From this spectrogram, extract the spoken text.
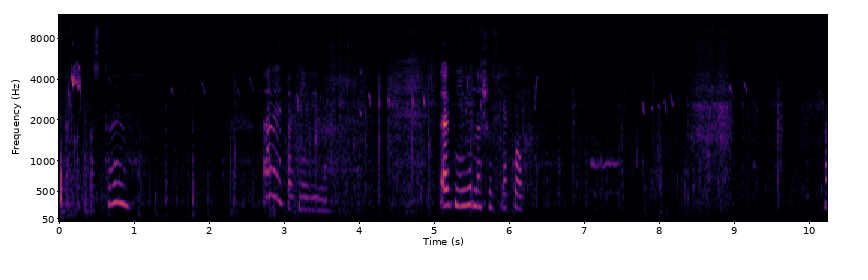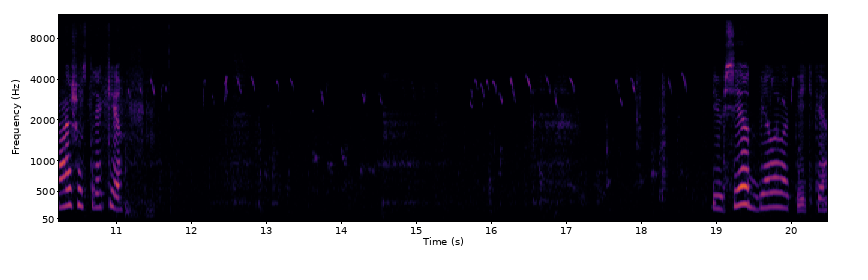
Так поставим. А и так не видно. Так не видно шустряков. А шустряки. И все от белого Петьки.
